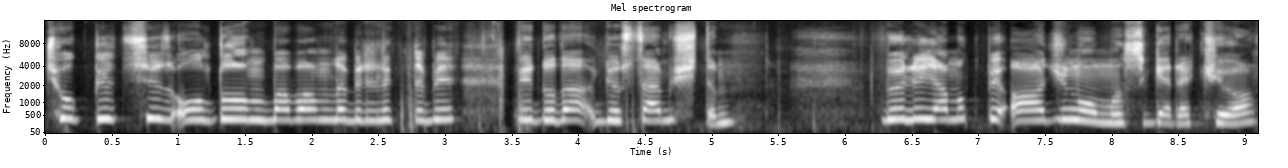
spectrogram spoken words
çok güçsüz olduğum babamla birlikte bir videoda göstermiştim. Böyle yamuk bir ağacın olması gerekiyor.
